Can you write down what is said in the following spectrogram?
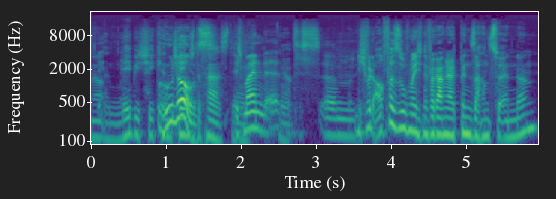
Ja. And maybe she can Who change knows? the past. Ich ja. meine, äh, Ja. ähm, Ich würde auch versuchen, wenn ich in der Vergangenheit bin, Sachen zu ändern.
